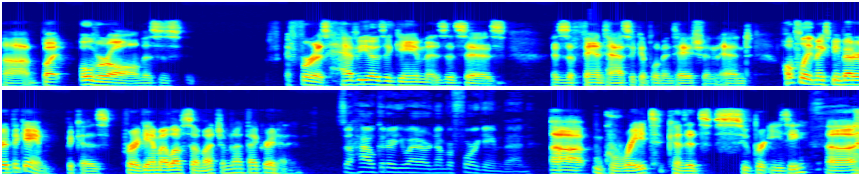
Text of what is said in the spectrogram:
Uh, but overall, this is for as heavy as a game as this is, this is a fantastic implementation, and hopefully it makes me better at the game because for a game I love so much, I'm not that great at it. So how good are you at our number four game then? Uh, great because it's super easy. Uh,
